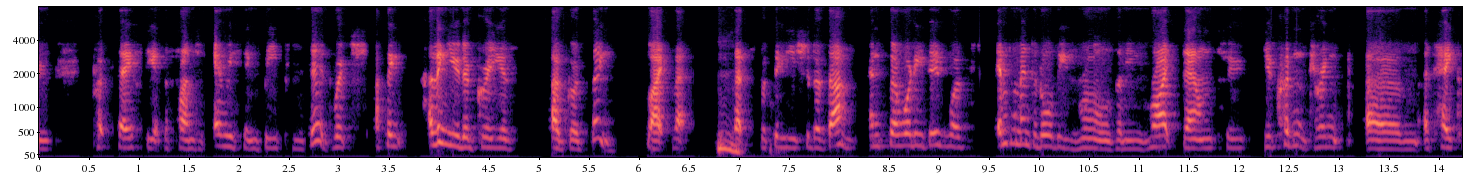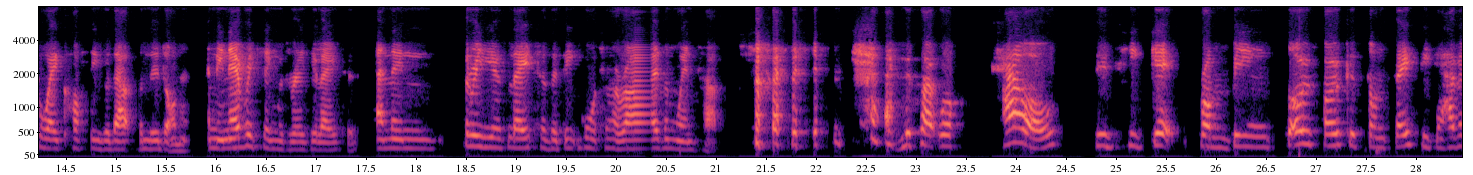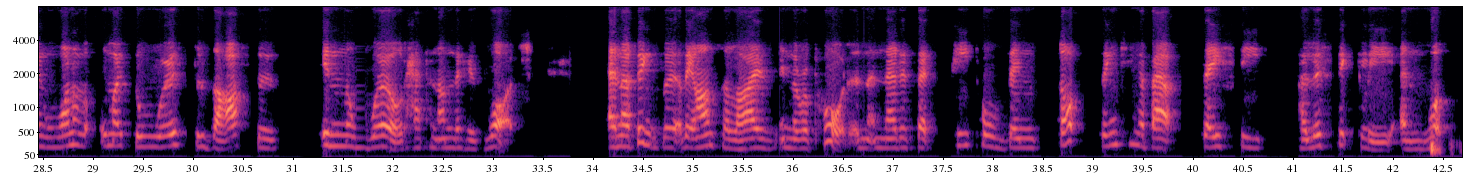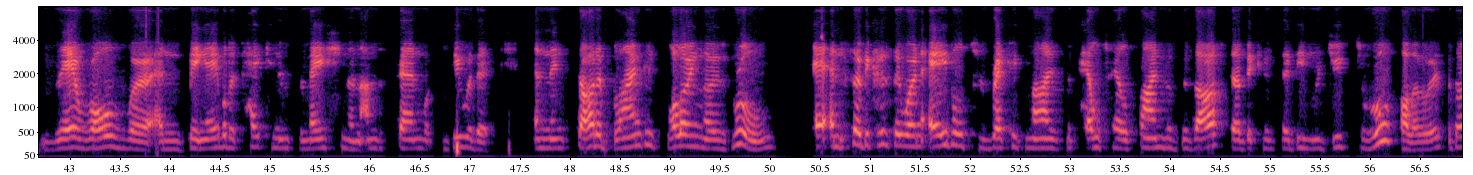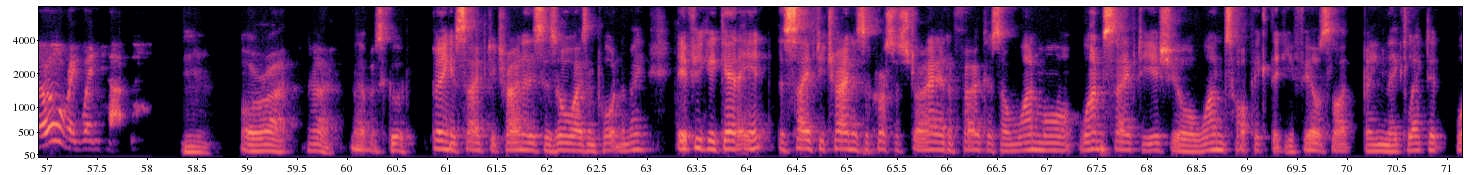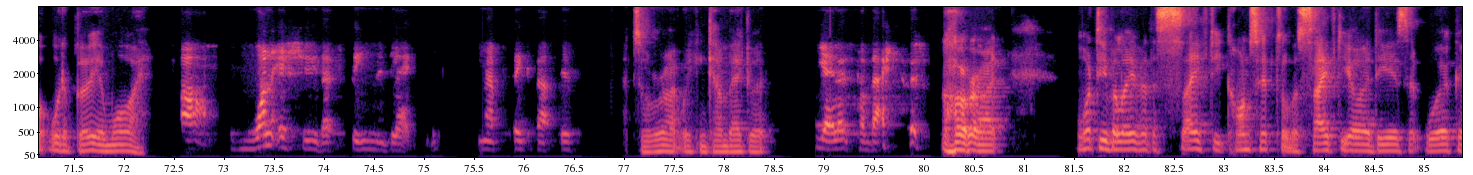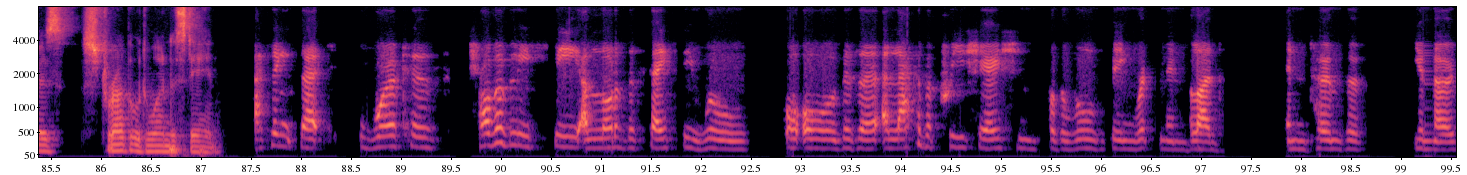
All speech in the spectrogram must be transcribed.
put safety at the front of everything BP did, which I think I think you'd agree is a good thing. Like that, mm. that's the thing he should have done. And so what he did was implemented all these rules. I mean, right down to you couldn't drink um, a takeaway coffee without the lid on it. I mean, everything was regulated. And then three years later, the Deepwater Horizon went up. and it's like, well, how did he get from being so focused on safety to having one of almost the worst disasters in the world happen under his watch? And I think the, the answer lies in the report, and, and that is that people then stopped thinking about safety holistically and what their roles were and being able to take in information and understand what to do with it and then started blindly following those rules and so because they weren't able to recognize the telltale signs of disaster because they'd been reduced to rule followers their oil rig went up mm. All right. No, that was good. Being a safety trainer, this is always important to me. If you could get in, the safety trainers across Australia to focus on one more, one safety issue or one topic that you feels like being neglected, what would it be and why? Oh, one issue that's being neglected. I have to think about this. That's all right. We can come back to it. Yeah, let's come back. All right. What do you believe are the safety concepts or the safety ideas that workers struggle to understand? I think that workers probably see a lot of the safety rules or, or there's a, a, lack of appreciation for the rules being written in blood in terms of, you know,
